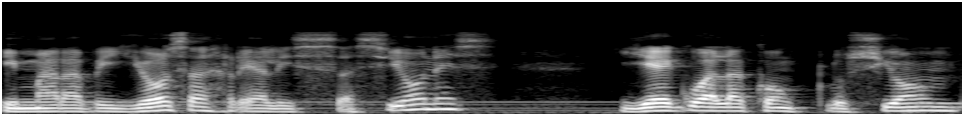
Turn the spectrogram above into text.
y maravillosas realizaciones, llego a la conclusión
